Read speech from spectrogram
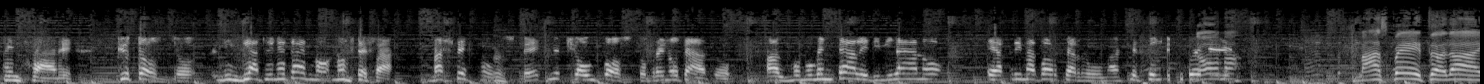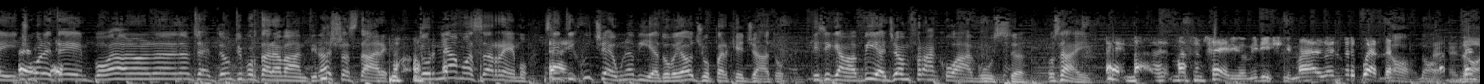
pensare, piuttosto l'inviato in eterno non si fa, ma se fosse io ho un posto prenotato al Monumentale di Milano e a Prima Porta a Roma, che sono i due... No, ma- Ma aspetta, dai, ci Eh, vuole eh. tempo. No, no, no, no, cioè, non ti portare avanti, lascia stare. Torniamo a Sanremo. Senti, qui c'è una via dove oggi ho parcheggiato che si chiama Via Gianfranco Agus. Lo sai? Eh, ma, ma sul serio mi dici? Ma eh, guarda, No, no, eh, no,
